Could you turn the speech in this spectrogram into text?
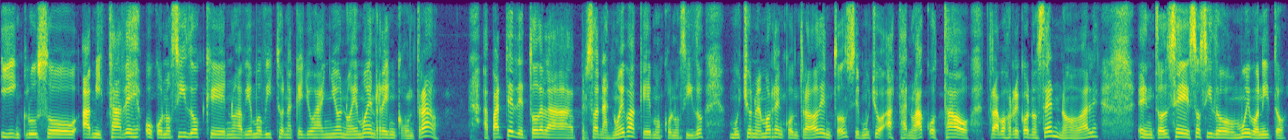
e incluso amistades o conocidos que nos habíamos visto en aquellos años nos hemos reencontrado aparte de todas las personas nuevas que hemos conocido, muchos nos hemos reencontrado de entonces, muchos hasta nos ha costado trabajo reconocernos, ¿vale? Entonces eso ha sido muy bonito.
